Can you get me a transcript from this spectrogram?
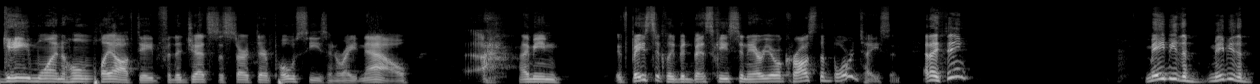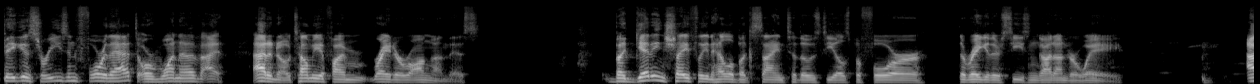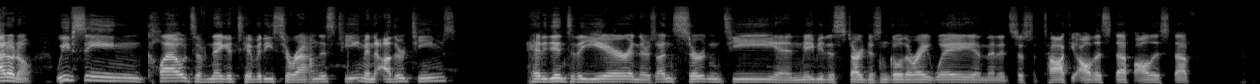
game one home playoff date for the Jets to start their postseason right now. I mean, it's basically been best case scenario across the board, Tyson. And I think maybe the maybe the biggest reason for that, or one of I I don't know. Tell me if I'm right or wrong on this. But getting Scheifele and Hellebuyck signed to those deals before the regular season got underway, I don't know. We've seen clouds of negativity surround this team and other teams headed into the year, and there's uncertainty, and maybe the start doesn't go the right way, and then it's just a talkie, all this stuff, all this stuff.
